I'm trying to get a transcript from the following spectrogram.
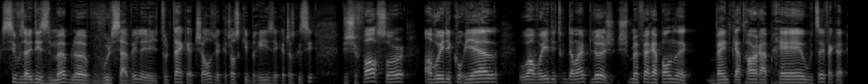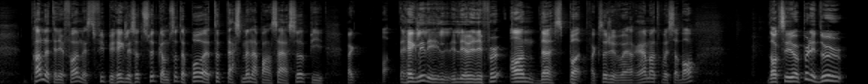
si vous avez des immeubles, vous, le savez, il y a tout le temps quelque chose, il y a quelque chose qui brise, il y a quelque chose qui. Puis je suis fort sur envoyer des courriels ou envoyer des trucs de même. Puis là, je, me fais répondre 24 heures après. Ou tu sais, fait que prendre le téléphone, suffit, puis régler ça tout de suite comme ça. T'as pas euh, toute ta semaine à penser à ça. Puis régler les, les- les feux on the spot. Fait que ça, j'ai vraiment trouvé ça bon. Donc, c'est un peu les deux,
